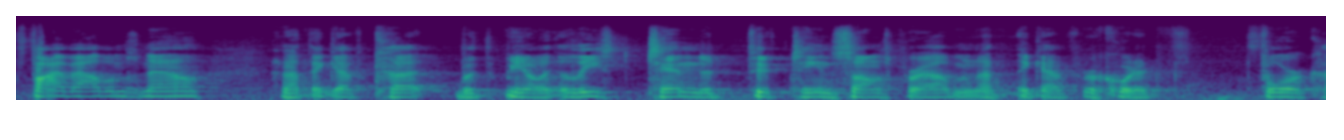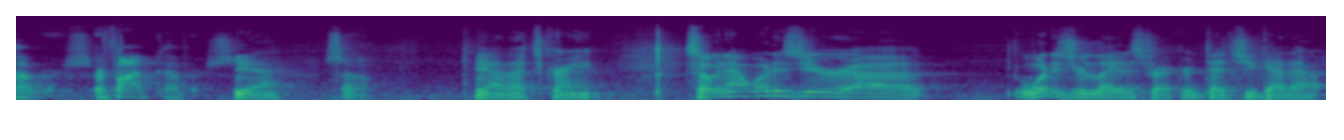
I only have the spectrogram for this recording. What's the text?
five albums now, and I think I've cut with you know at least ten to fifteen songs per album. I think I've recorded four covers or five covers. Yeah. So Yeah, that's great. So now, what is your uh, what is your latest record that you got out?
